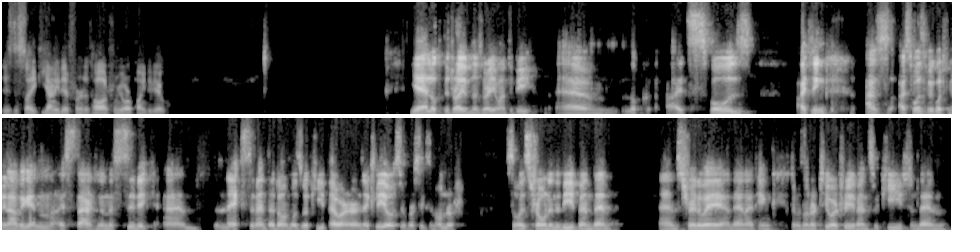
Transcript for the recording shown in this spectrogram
is the psyche any different at all from your point of view? Yeah, look, the driving is where you want to be. Um, look, I suppose, I think as I suppose if we go to me navigating, I started in the Civic, and the next event I done was with Keith Power and the Clio Super 1600. So I was thrown in the deep end then, and straight away. And then I think there was another two or three events with Keith, and then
